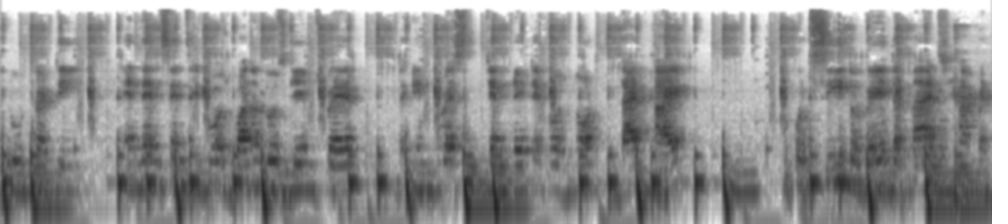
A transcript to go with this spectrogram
to 230 and then since it was one of those games where the interest generated was not that high, you could see the way the match happened.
